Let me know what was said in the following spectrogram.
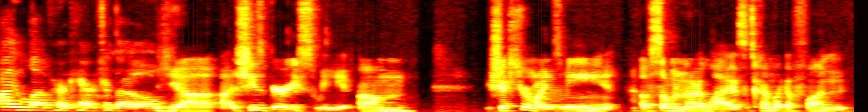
I love her character though. Yeah, uh, she's very sweet. Um, she actually reminds me of someone in our lives. It's kind of like a fun,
